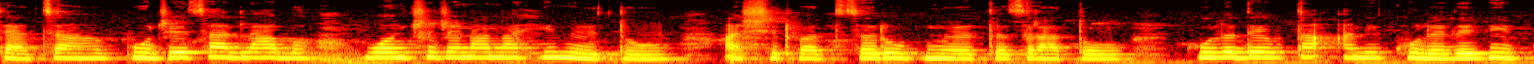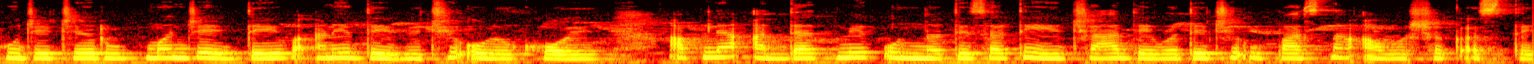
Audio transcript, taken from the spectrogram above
त्याचा पूजेचा लाभ वंशजनांनाही मिळतो. आशीर्वाद स्वरूप मिळतच राहतो. कुलदेवता आणि कुलदेवी पूजेचे रूप म्हणजे देव आणि देवीची ओळख होय. आपल्या आध्यात्मिक उन्नतीसाठी ज्या देवतेची उपासना आवश्यक असते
